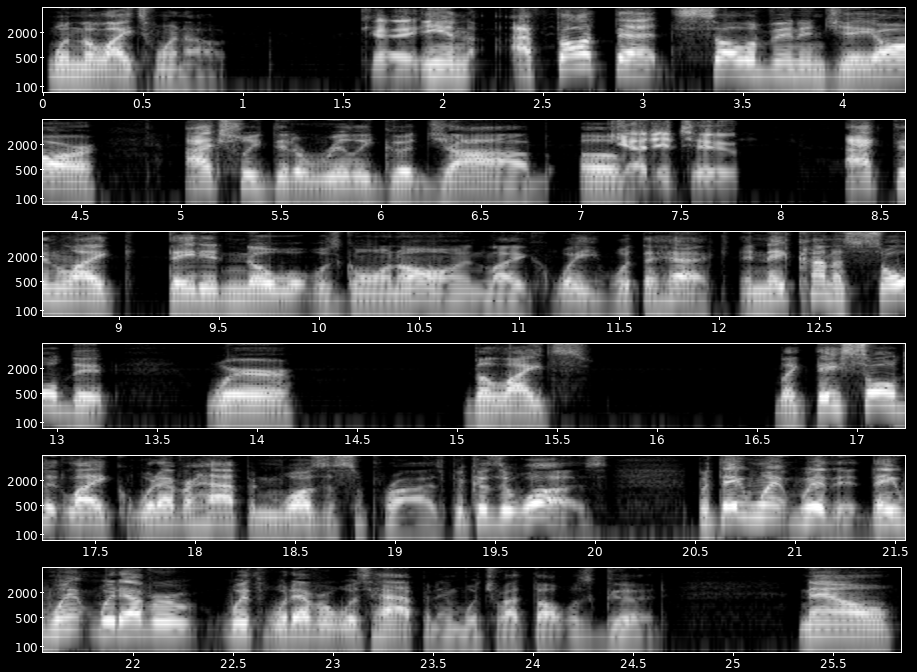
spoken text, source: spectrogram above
When the lights went out, Okay. and I thought that Sullivan and JR actually did a really good job of Yeah, I did too. Acting like they didn't know what was going on. Like, wait, what the heck? And they kind of sold it where the lights, like, they sold it like whatever happened was a surprise because it was. But they went with it. They went whatever with whatever was happening, which I thought was good. Now,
